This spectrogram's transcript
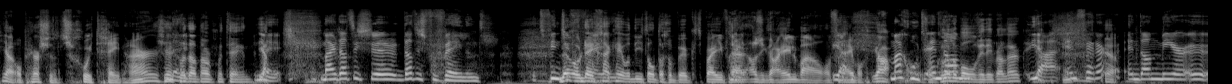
ja, op hersens groeit geen haar, zeggen Nee. we dan ook meteen. Ja. Nee, maar dat is, eh, dat is vervelend. Dat vindt u Nou, nee, ga ik helemaal niet ondergebukt. Maar je vraagt, Nee. als ik nou helemaal vrij Ja. mag... Ja, Maar goed, en dan- vind ik wel leuk. Ja, en verder? Ja. En dan meer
